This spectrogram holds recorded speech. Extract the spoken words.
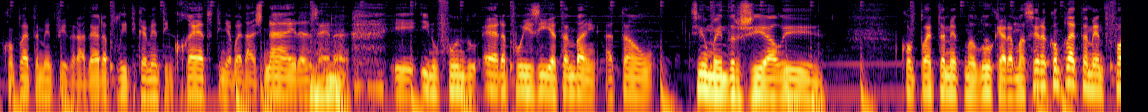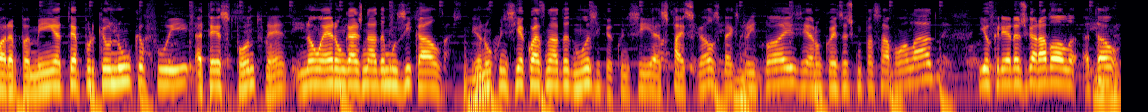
Completamente vidrado. Era politicamente incorreto, tinha bué das neiras, era, e, e no fundo era poesia também. Então Sim, uma energia ali. Completamente maluca, era uma cena completamente fora para mim, até porque eu nunca fui, até esse ponto, né? Não era um gajo nada musical. Eu não conhecia quase nada de música. Conhecia Spice Girls, Backstreet Boys, eram coisas que me passavam ao lado e eu queria era jogar a bola. Então,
